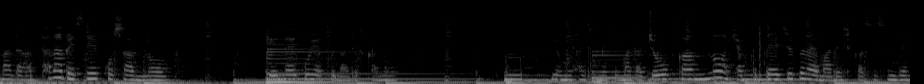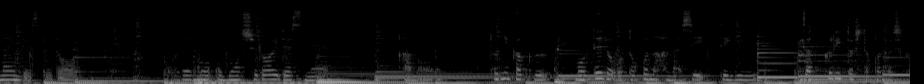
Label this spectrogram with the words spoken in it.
まだ田辺聖子さんの現代語訳なんですかね。読み始めてまだ上巻の100ページぐらいまでしか進んでないんですけどこれも面白いですね。あのとにかくモテる男の話っていうざっくりとしたことしか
